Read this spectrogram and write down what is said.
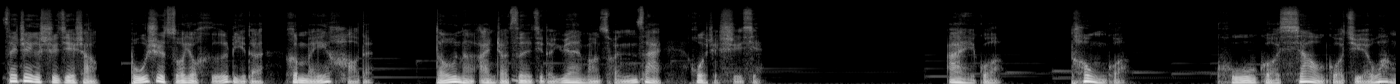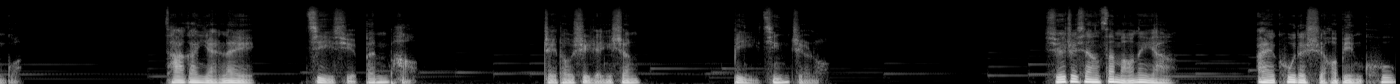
在这个世界上，不是所有合理的和美好的，都能按照自己的愿望存在或者实现。爱过，痛过，哭过，笑过，绝望过。擦干眼泪，继续奔跑。这都是人生必经之路。学着像三毛那样，爱哭的时候便哭，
